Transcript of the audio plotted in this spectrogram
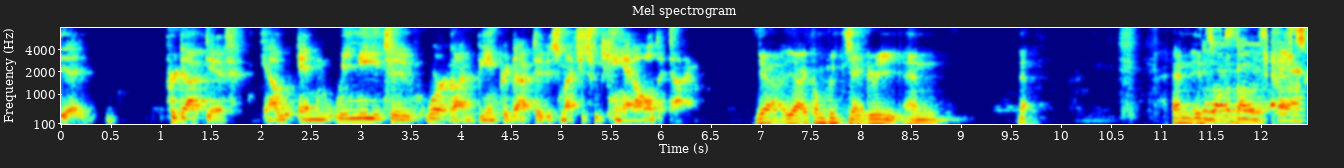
uh, productive you know, and we need to work on being productive as much as we can all the time. Yeah, yeah, I completely agree, and yeah, and it's yes, all about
